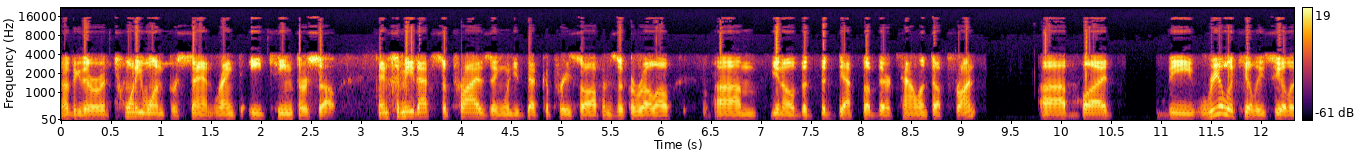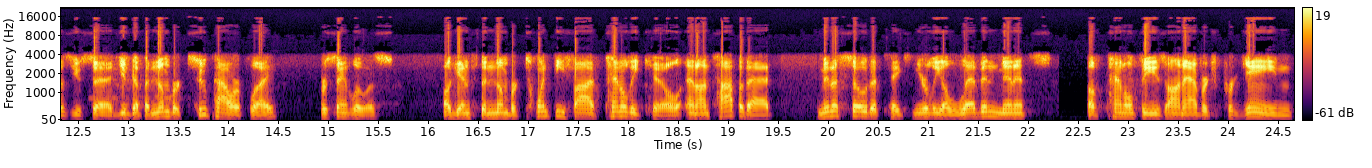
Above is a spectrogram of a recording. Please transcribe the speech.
I think they were at 21%, ranked 18th or so. And to me, that's surprising when you've got Kaprizov and Zuccarello, um, you know, the, the depth of their talent up front. Uh, but the real Achilles heel, as you said, you've got the number two power play for St. Louis against the number 25 penalty kill. And on top of that, Minnesota takes nearly 11 minutes of penalties on average per game,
